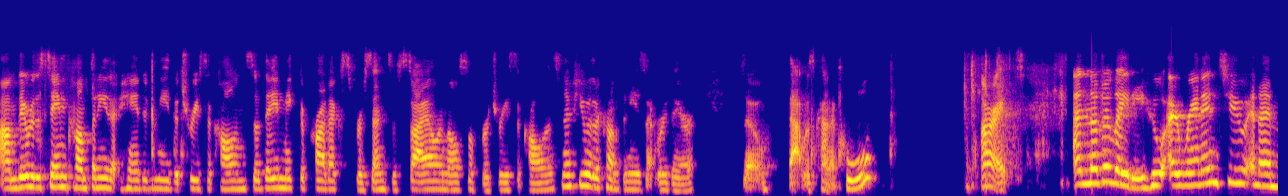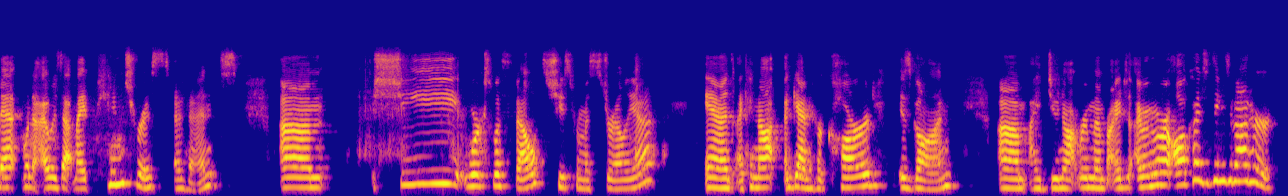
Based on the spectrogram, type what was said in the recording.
Um, they were the same company that handed me the Teresa Collins. So they make the products for Sense of Style and also for Teresa Collins and a few other companies that were there. So that was kind of cool. All right. Another lady who I ran into and I met when I was at my Pinterest event. Um, she works with felt. She's from Australia and I cannot, again, her card is gone. Um, I do not remember. I, just, I remember all kinds of things about her.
